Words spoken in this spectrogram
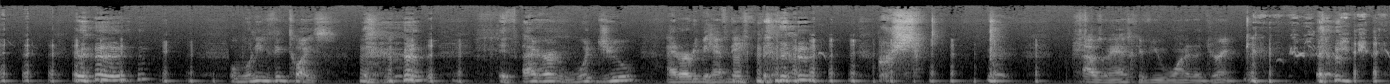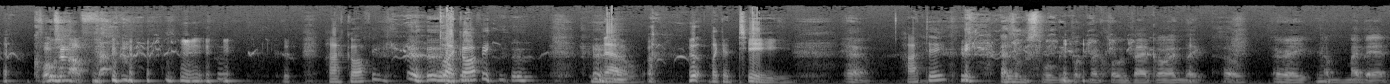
Wouldn't even think twice. if I heard "would you," I'd already be half naked. I was going to ask if you wanted a drink. Close enough. Hot coffee? Black coffee? No. like a tea. Yeah. Hot tea? As I'm slowly putting my clothes back on, like, oh, all right, um, my bad.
